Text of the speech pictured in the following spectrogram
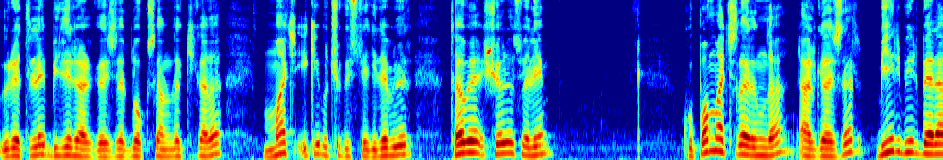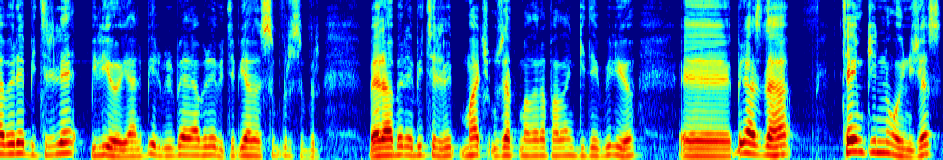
üretilebilir arkadaşlar 90 dakikada maç iki buçuk üste gidebilir. Tabi şöyle söyleyeyim kupa maçlarında arkadaşlar 1-1 berabere bitirilebiliyor. Yani 1-1 berabere bitip ya da 0-0 berabere bitirilip maç uzatmalara falan gidebiliyor. Ee, biraz daha temkinli oynayacağız.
